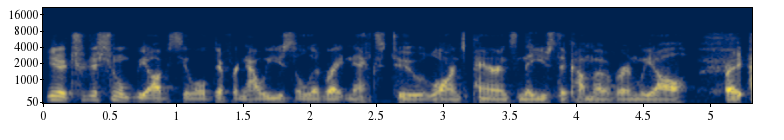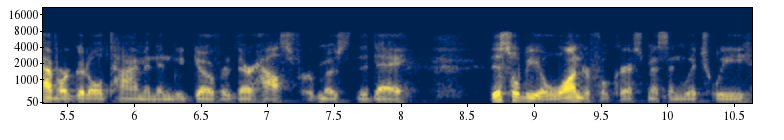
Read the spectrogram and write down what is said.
you know, tradition will be obviously a little different now. We used to live right next to Lauren's parents, and they used to come over, and we'd all Right. have our good old time, and then we'd go over to their house for most of the day. This will be a wonderful Christmas in which we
